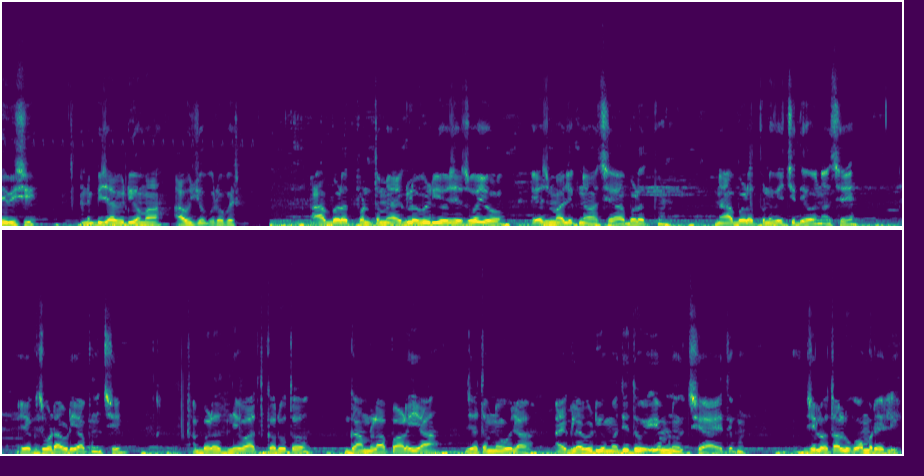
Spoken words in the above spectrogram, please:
દેવી છીએ અને બીજા વિડીયોમાં આવજો, બરાબર? આ બળદ પણ તમે આગલો વીડિયો જે જોયો, એ જ માલિકના છે આ બળદ પણ. ને આ બળદ પણ વેચી દેવાના છે. એક જોડાવડિયા પણ છે. આ બળદની વાત કરું તો ગામ લાપાળિયા, જે તમને ઓલા આગલા વિડીયોમાં દીધું એમનું જ છે આ તે પણ. જિલ્લો તાલુકો અમરેલી.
